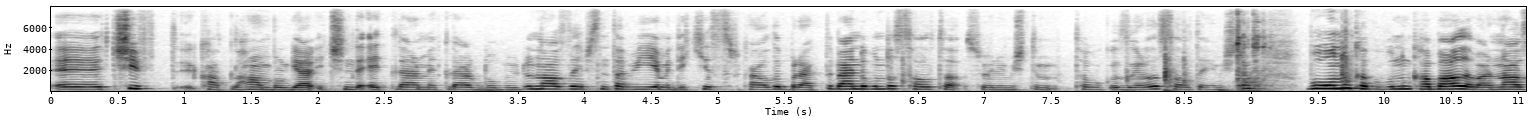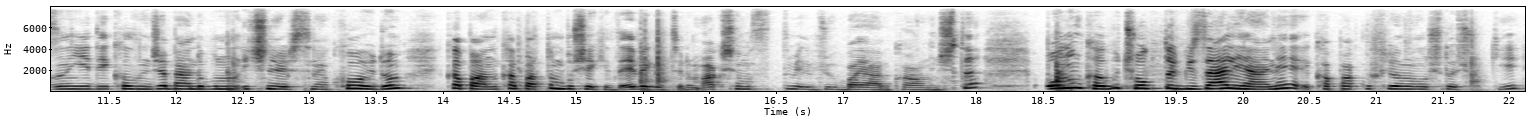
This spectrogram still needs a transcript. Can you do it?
Ee, çift katlı hamburger. içinde etler metler doluydu. Nazlı hepsini tabii yemedi. İki ısırık aldı bıraktı. Ben de bunda salata söylemiştim. Tavuk ızgaralı salata yemiştim. Bu onun kapı. Bunun kabağı da var. Nazlı'nın yediği kalınca ben de bunun içine koydum. Kapağını kapattım. Bu şekilde eve getirdim. Akşam ısıttım yedim çünkü bayağı bir kalmıştı. Onun kabı çok da güzel yani. Kapaklı falan oluşu da çok iyi.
